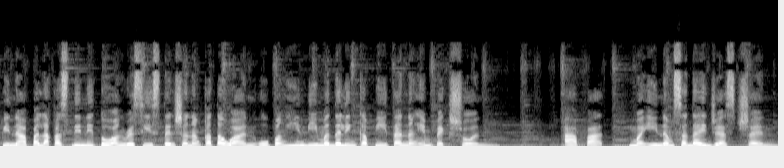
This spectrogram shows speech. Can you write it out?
Pinapalakas din nito ang resistensya ng katawan upang hindi madaling kapitan ng impeksyon. 4. Mainam sa digestion.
